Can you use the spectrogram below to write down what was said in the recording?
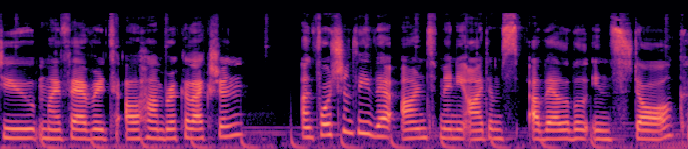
to my favorite Alhambra collection. Unfortunately, there aren't many items available in stock,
